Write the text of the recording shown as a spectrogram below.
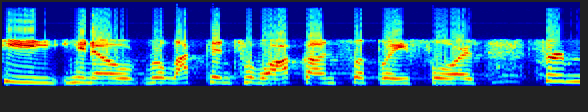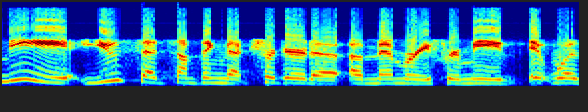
he, you know, reluctant to walk on slippery floors? For me, you said something that triggered a, a memory for me. It was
